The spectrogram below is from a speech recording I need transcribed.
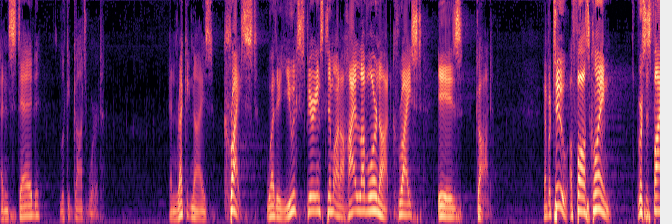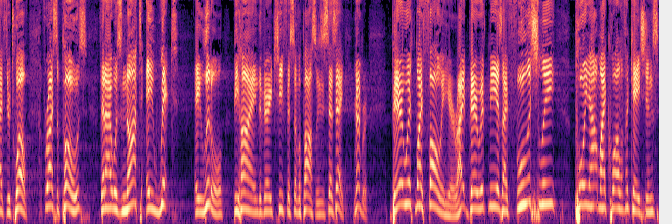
and instead look at God's word and recognize Christ, whether you experienced him on a high level or not, Christ is God. Number two, a false claim. Verses 5 through 12. For I suppose that I was not a whit, a little behind the very chiefest of apostles. He says, hey, remember, bear with my folly here, right? Bear with me as I foolishly point out my qualifications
